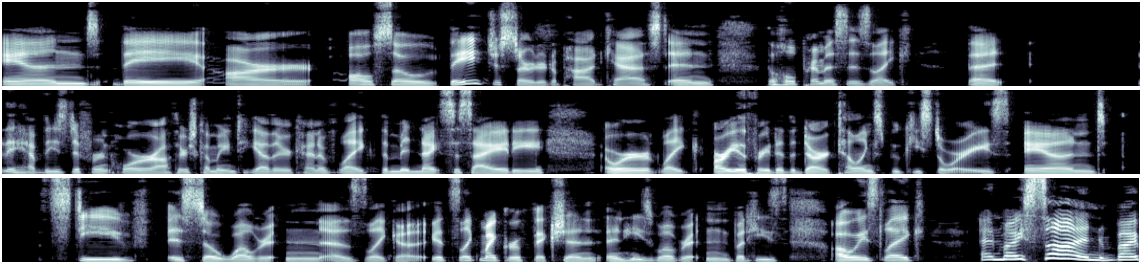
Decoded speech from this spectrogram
and they are also they just started a podcast and the whole premise is like that they have these different horror authors coming together kind of like the midnight society or like are you afraid of the dark telling spooky stories. And steve is so well written as like a it's like microfiction and he's well written but he's always like and my son my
